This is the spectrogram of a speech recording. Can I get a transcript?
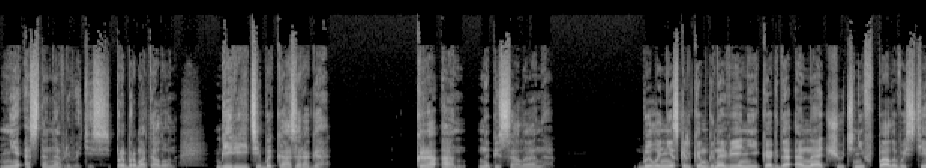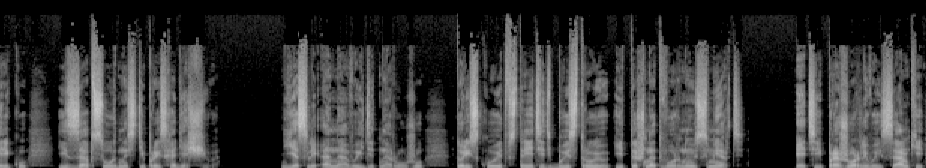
«Не останавливайтесь», — пробормотал он, — «берите быка за рога». «Краан», — написала она. Было несколько мгновений, когда она чуть не впала в истерику из-за абсурдности происходящего. Если она выйдет наружу, то рискует встретить быструю и тошнотворную смерть. Эти прожорливые самки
